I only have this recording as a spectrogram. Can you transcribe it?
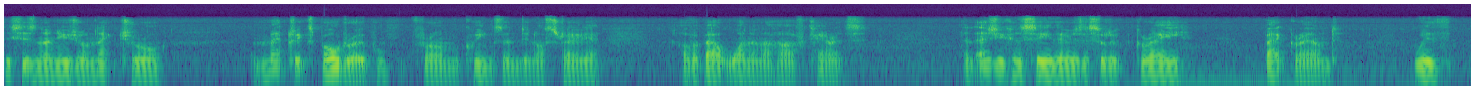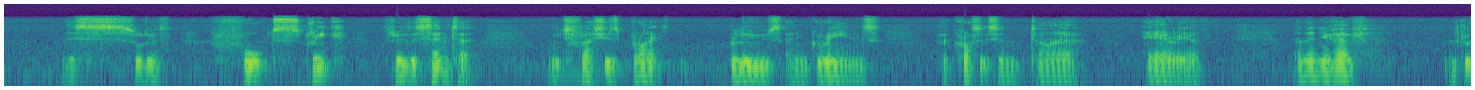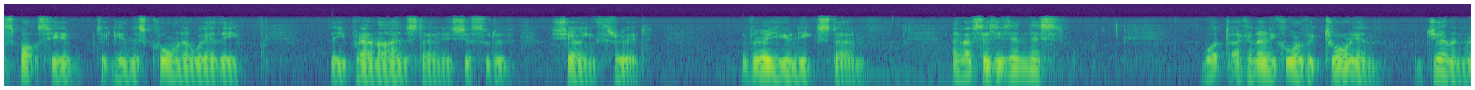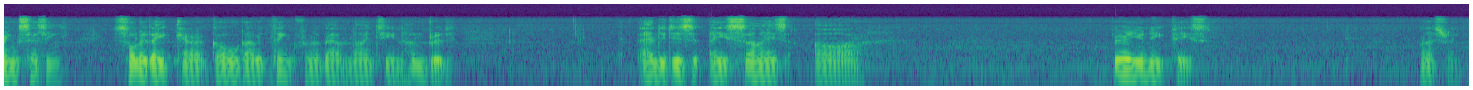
This is an unusual natural matrix boulder opal from Queensland in Australia of about one and a half carats. And as you can see there is a sort of grey background with this sort of forked streak through the center which flashes bright blues and greens across its entire area and then you have little spots here particularly in this corner where the the brown ironstone is just sort of showing through it. A very unique stone. And I've set it in this what I can only call a Victorian German ring setting. Solid 8 carat gold I would think from about 1900 and it is a size R. Very unique piece. Nice ring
